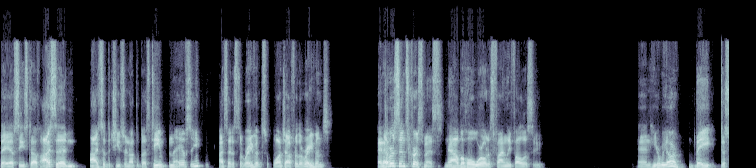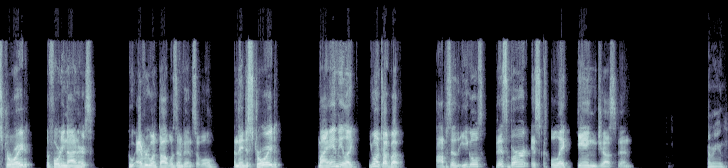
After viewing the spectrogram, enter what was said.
the AFC stuff. I said I said the Chiefs are not the best team in the AFC. I said it's the Ravens. Watch out for the Ravens. And ever since Christmas, now the whole world has finally followed suit. And here we are. They destroyed the 49ers, who everyone thought was invincible, and they destroyed Miami. Like, you want to talk about opposite of the Eagles? This bird is clicking, Justin. I mean,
